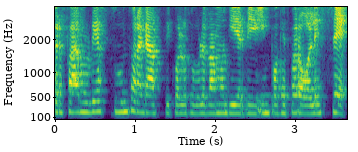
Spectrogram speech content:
per fare un riassunto, ragazzi, quello che volevamo dirvi in poche parole, se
